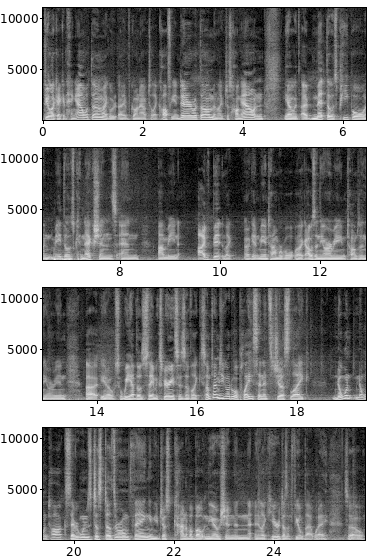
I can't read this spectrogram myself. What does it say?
feel like I can hang out with them. I go I've gone out to like coffee and dinner with them and like just hung out and you know I've met those people and made those connections and I mean I've been like again me and Tom were both like I was in the army and Tom's in the army and uh, you know so we have those same experiences of like sometimes you go to a place and it's just like no one no one talks everyone just does their own thing and you're just kind of a boat in the ocean and, and like here it doesn't feel that way so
